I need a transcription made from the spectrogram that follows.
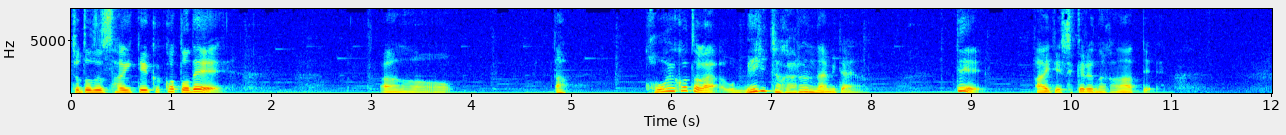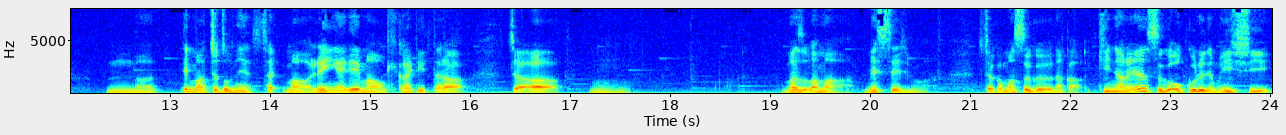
ちょっとずつ下げていくことで、あの、あ、こういうことが、メリットがあるんだ、みたいな。で、相手してくれるのかなって。うん、まあ、で、まあちょっとね、まあ恋愛でまあ置き換えていったら、じゃあ、うん、まずはまあメッセージも、したかまあすぐなんか気になるやつすぐ送るでもいいし、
